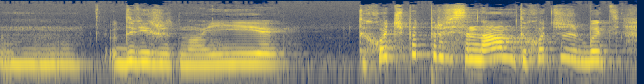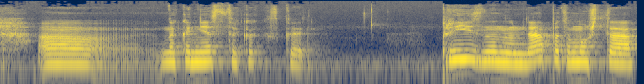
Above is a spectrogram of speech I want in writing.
м, движет. Но и ты хочешь быть профессионалом, ты хочешь быть, э, наконец-то, как сказать, признанным, да, потому что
